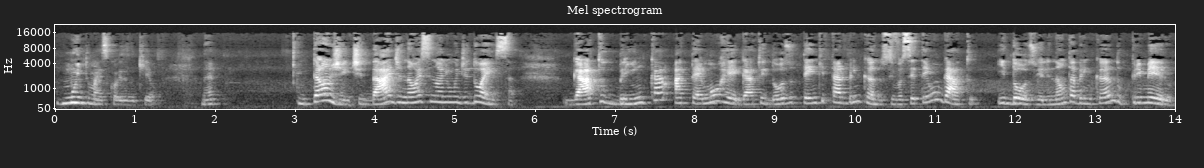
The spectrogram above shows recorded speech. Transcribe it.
muito mais coisas do que eu né? Então, gente, idade não é sinônimo de doença. Gato brinca até morrer. Gato idoso tem que estar brincando. Se você tem um gato idoso e ele não tá brincando, primeiro,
